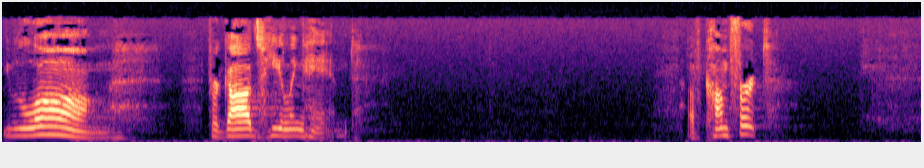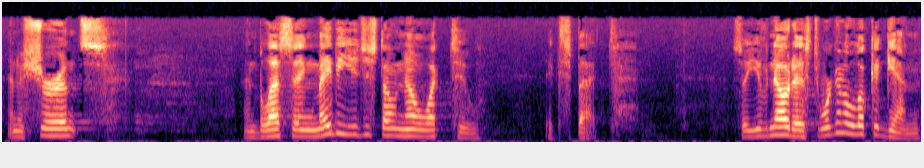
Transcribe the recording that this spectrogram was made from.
you long for God's healing hand of comfort and assurance and blessing. Maybe you just don't know what to expect. So you've noticed we're going to look again.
